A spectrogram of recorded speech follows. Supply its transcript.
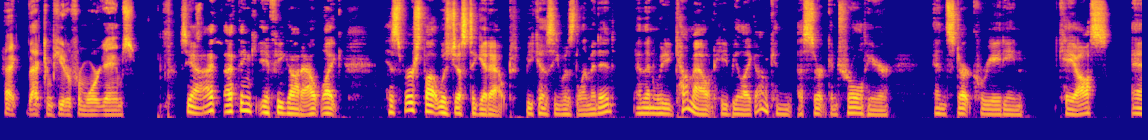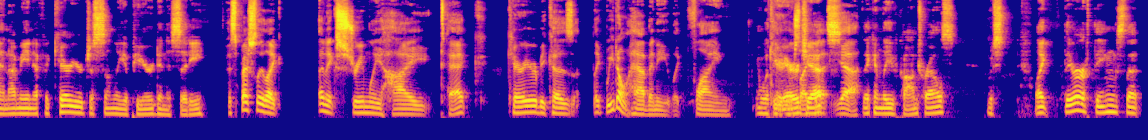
Heck, that computer from War Games. So yeah, I I think if he got out, like his first thought was just to get out because he was limited, and then when he'd come out, he'd be like, "I can assert control here," and start creating chaos. And I mean, if a carrier just suddenly appeared in a city, Especially like an extremely high tech carrier because like we don't have any like flying with the air Carriers like that, jets, yeah. they can leave contrails. Which, like, there are things that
